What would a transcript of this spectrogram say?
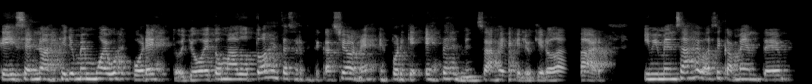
que dice, no, es que yo me muevo es por esto, yo he tomado todas estas certificaciones, es porque este es el mensaje que yo quiero dar. Y mi mensaje básicamente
